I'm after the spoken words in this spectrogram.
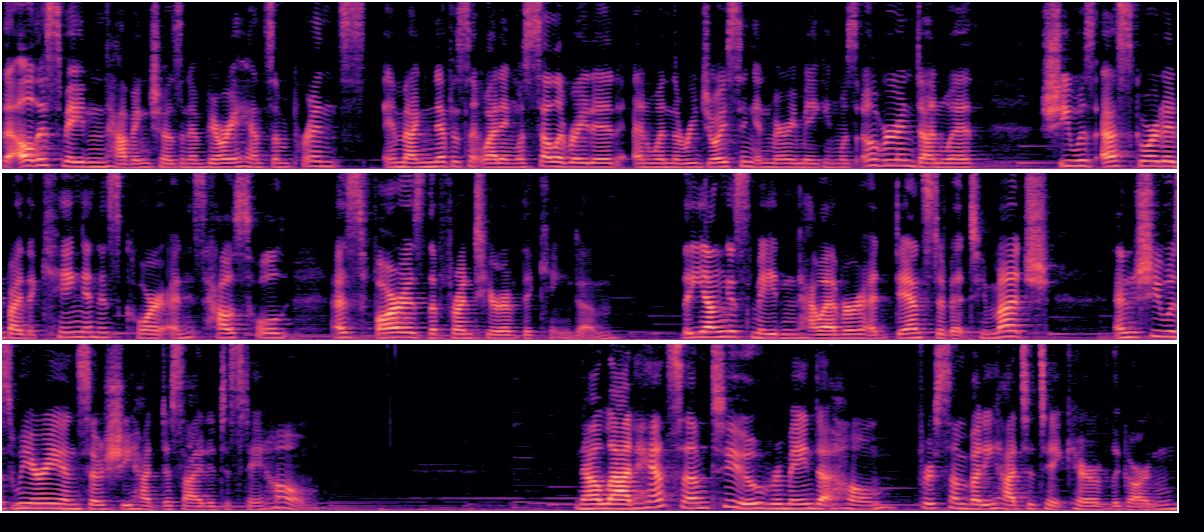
The eldest maiden having chosen a very handsome prince, a magnificent wedding was celebrated, and when the rejoicing and merrymaking was over and done with, she was escorted by the king and his court and his household as far as the frontier of the kingdom. The youngest maiden, however, had danced a bit too much and she was weary, and so she had decided to stay home. Now, Lad Handsome, too, remained at home, for somebody had to take care of the garden,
